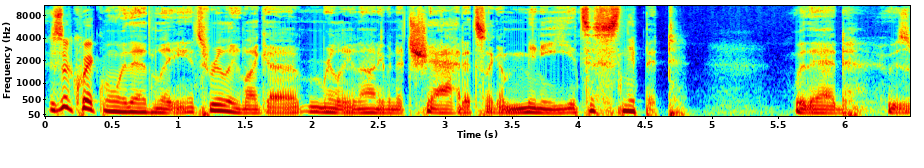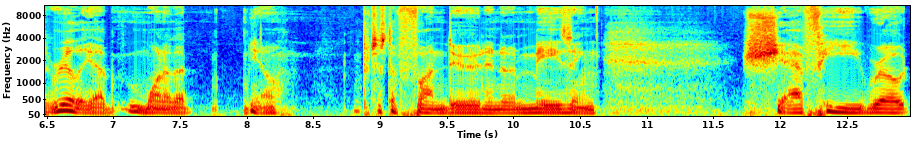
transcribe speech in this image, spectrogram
This is a quick one with Ed Lee. It's really like a, really not even a chat. It's like a mini, it's a snippet with Ed, who's really a, one of the, you know, just a fun dude and an amazing chef. He wrote,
